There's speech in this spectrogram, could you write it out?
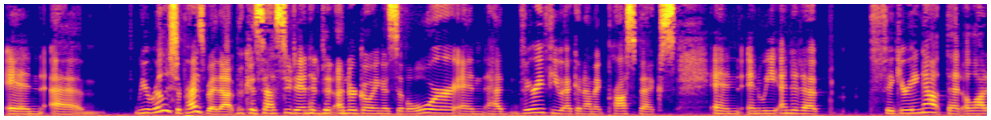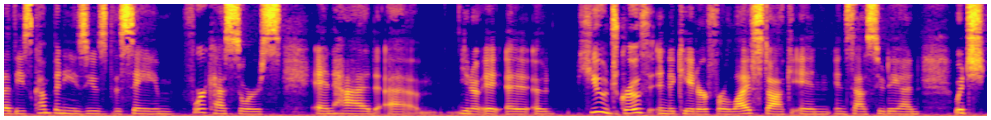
and um, we were really surprised by that because South Sudan had been undergoing a civil war and had very few economic prospects, and and we ended up figuring out that a lot of these companies used the same forecast source and had um, you know a, a, huge growth indicator for livestock in, in South Sudan, which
